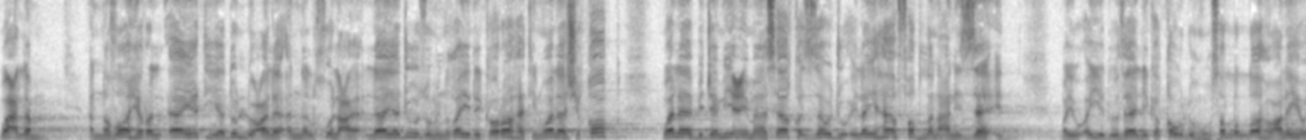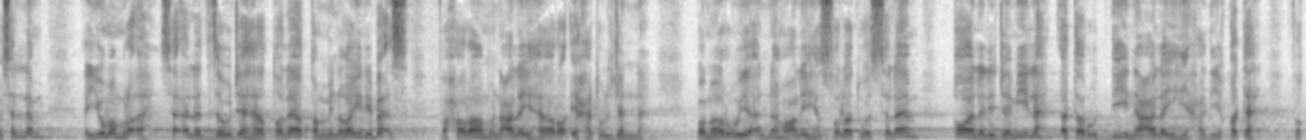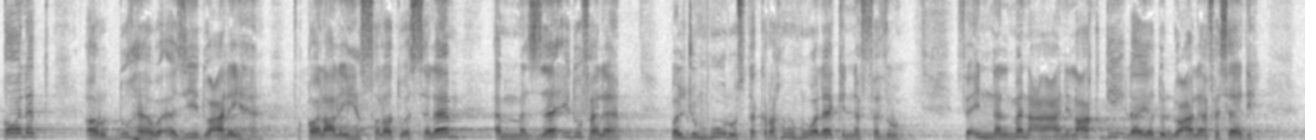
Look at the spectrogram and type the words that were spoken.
واعلم أن ظاهر الآية يدل على أن الخلع لا يجوز من غير كراهة ولا شقاق ولا بجميع ما ساق الزوج إليها فضلا عن الزائد. ويؤيد ذلك قوله صلى الله عليه وسلم أيما امرأة سألت زوجها طلاقا من غير بأس فحرام عليها رائحة الجنة. وما روي أنه عليه الصلاة والسلام قال لجميلة أتردين عليه حديقته؟ فقالت أردها وأزيد عليها. فقال عليه الصلاة والسلام أما الزائد فلا. والجمهور استكرهوه ولكن نفذوه. فإن المنع عن العقد لا يدل على فساده.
